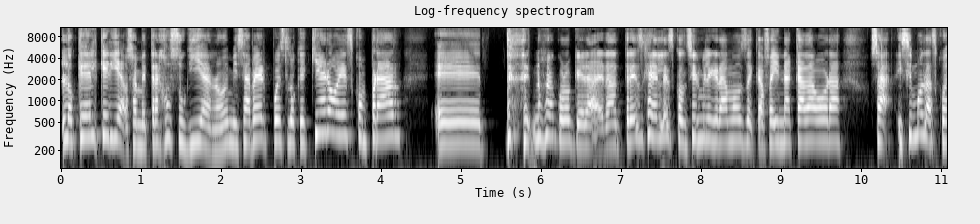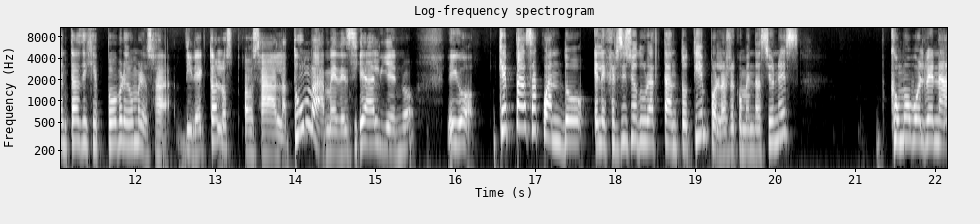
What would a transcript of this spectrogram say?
lo que él quería, o sea, me trajo su guía, ¿no? Y me dice, a ver, pues lo que quiero es comprar, eh, no me acuerdo qué era, eran tres geles con 100 miligramos de cafeína cada hora. O sea, hicimos las cuentas, dije, pobre hombre, o sea, directo a, los, o sea, a la tumba, me decía alguien, ¿no? Le digo, ¿qué pasa cuando el ejercicio dura tanto tiempo? Las recomendaciones, ¿cómo vuelven a,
